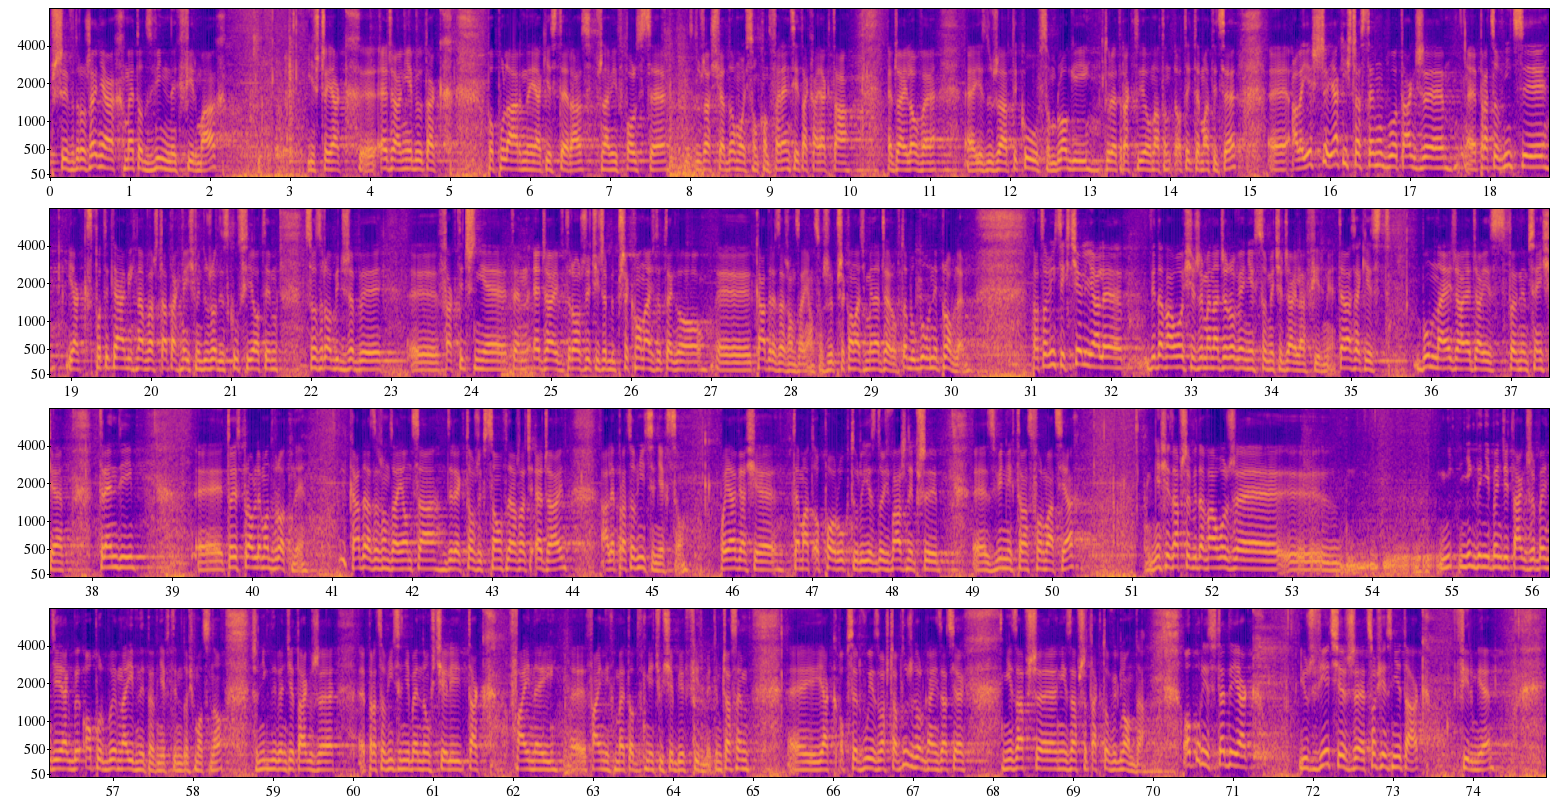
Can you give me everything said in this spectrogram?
przy wdrożeniach metod zwinnych w firmach, jeszcze jak e, Agile nie był tak popularny, jak jest teraz, przynajmniej w Polsce jest duża świadomość, są konferencje taka jak ta Agile'owe, e, jest dużo artykułów, są blogi, które traktują na to, o tej tematyce, E, ale jeszcze jakiś czas temu było tak, że pracownicy, jak spotykałem ich na warsztatach, mieliśmy dużo dyskusji o tym, co zrobić, żeby faktycznie ten Agile wdrożyć i żeby przekonać do tego kadrę zarządzającą, żeby przekonać menedżerów. To był główny problem. Pracownicy chcieli, ale wydawało się, że menadżerowie nie chcą mieć Agile'a w firmie. Teraz jak jest boom na Agile, Agile jest w pewnym sensie trendy, e, to jest problem odwrotny. Kadra zarządzająca, dyrektorzy chcą wdrażać Agile, ale pracownicy nie chcą. Pojawia się temat oporu, który jest dość ważny przy e, zwinnych transformacjach. Mnie się zawsze wydawało, że ni- nigdy nie będzie tak, że będzie jakby opór, byłem naiwny pewnie w tym dość mocno, że nigdy będzie tak, że e, pracownicy nie będą chcieli tak fajnej, e, fajnych metod mieć u siebie w firmie. Tymczasem e, jak obserwuję, zwłaszcza w dużych organizacjach, nie zawsze, nie zawsze tak to wygląda. Opór jest wtedy, jak już wiecie, że coś jest nie tak w firmie,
